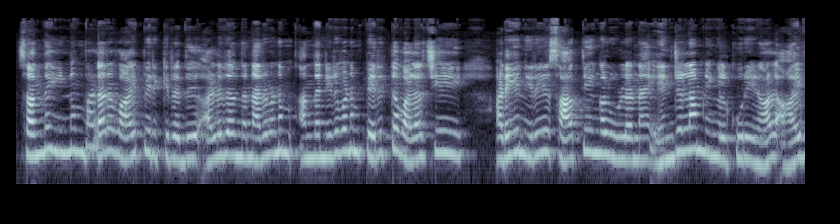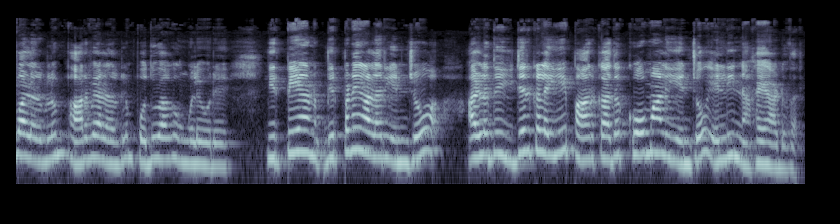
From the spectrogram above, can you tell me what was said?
சந்தை இன்னும் வளர வாய்ப்பு இருக்கிறது. அல்லது அந்த நிறுவனம் அந்த நிறுவனம் பெருத்த வளர்ச்சியை அடைய நிறைய சாத்தியங்கள் உள்ளன என்றெல்லாம் நீங்கள் கூறினால் ஆய்வாளர்களும் பார்வையாளர்களும் பொதுவாக உங்களை ஒரு விற்பையான விற்பனையாளர் என்றோ அல்லது இடர்களையே பார்க்காத கோமாளி என்றோ எள்ளி நகையாடுவர்.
